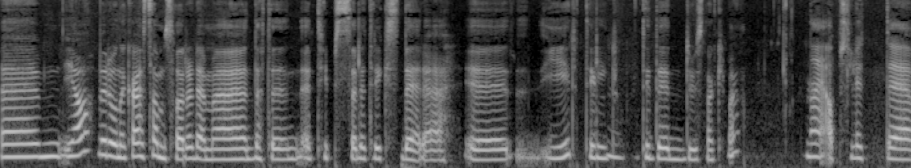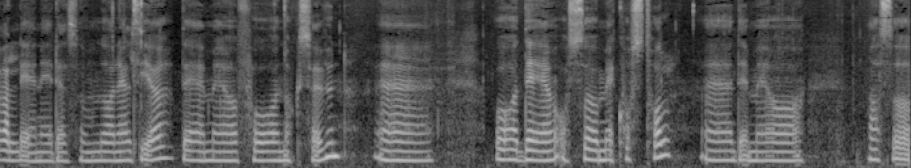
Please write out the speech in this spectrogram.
Um, ja, Veronica, samsvarer det med dette et tips eller triks dere eh, gir til, mm. til, det du snakker med? Nei, absolutt er veldig enig i det som Daniel sier. Det med å få nok søvn. Eh, og det også med kosthold. Eh, det med å altså,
